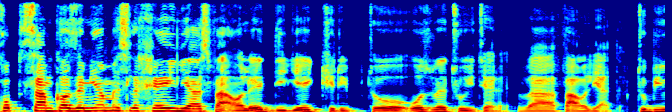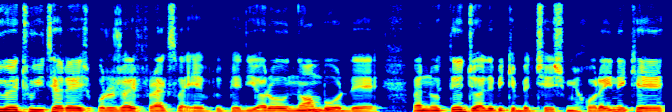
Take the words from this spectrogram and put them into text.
خب سم هم مثل خیلی از فعالای دیگه کریپتو عضو توییتره و فعالیت داره. تو bio توییترش پروژه فرکس و اوریپدیا رو نام برده و نکته جالبی که به چشم می‌خوره اینه که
